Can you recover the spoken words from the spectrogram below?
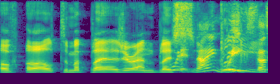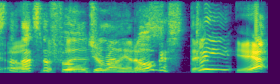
of ultimate pleasure and bliss. Wait, nine Glee. weeks? That's the- that's the full July and. August then. Glee. Yeah,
